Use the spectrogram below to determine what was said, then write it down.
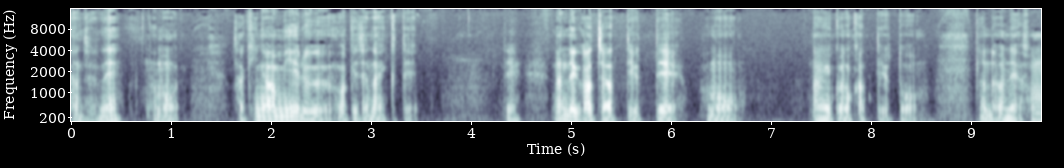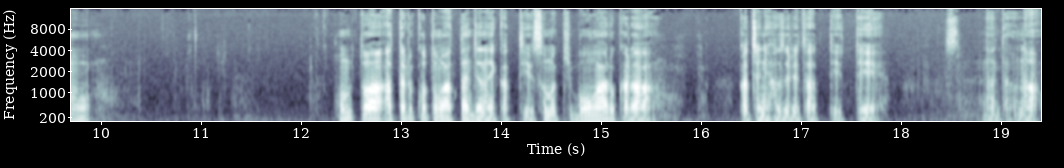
なんですよね。あの先が見えるわけじゃなくてでなんでガチャって言ってその嘆くのかっていうとなんだろうねその本当は当たることがあったんじゃないかっていうその希望があるからガチャに外れたって言ってなんだろうな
